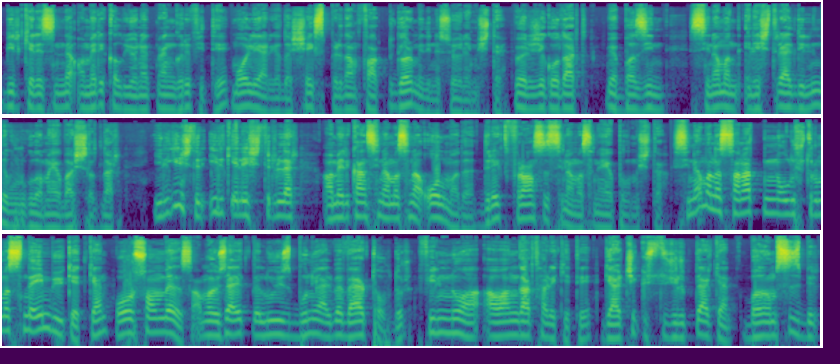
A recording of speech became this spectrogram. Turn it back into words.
bir keresinde Amerikalı yönetmen Griffith'i Molière ya da Shakespeare'den farklı görmediğini söylemişti. Böylece Godard ve Bazin sinemanın eleştirel dilini de vurgulamaya başladılar. İlginçtir ilk eleştiriler Amerikan sinemasına olmadı. Direkt Fransız sinemasına yapılmıştı. Sinemanın sanat dilini oluşturmasında en büyük etken Orson Welles ama özellikle Louis Buñuel ve Vertov'dur. Film noir, avantgard hareketi, gerçek üstücülük derken bağımsız bir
